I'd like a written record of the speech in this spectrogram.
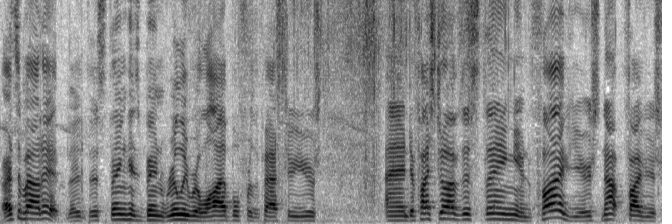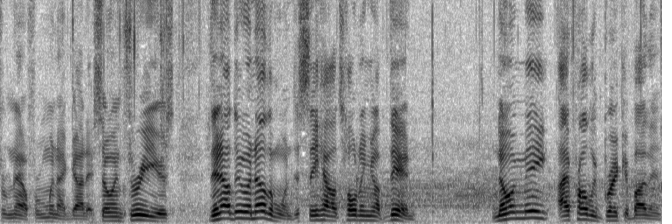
that's about it. This thing has been really reliable for the past two years. And if I still have this thing in five years, not five years from now, from when I got it, so in three years, then I'll do another one to see how it's holding up then. Knowing me, I probably break it by then.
